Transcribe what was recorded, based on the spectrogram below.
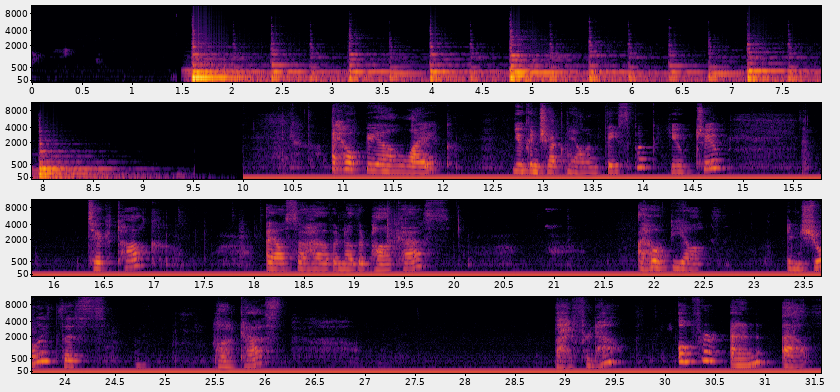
I hope you like. You can check me out on Facebook, YouTube, TikTok. I also have another podcast. I hope y'all enjoyed this podcast. Bye for now. Over and out.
